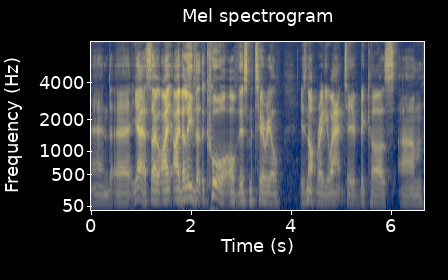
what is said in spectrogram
And uh, yeah, so I, I, believe that the core of this material is not radioactive because um,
